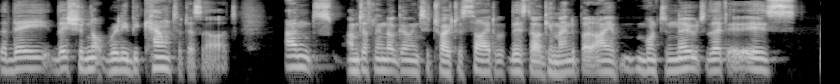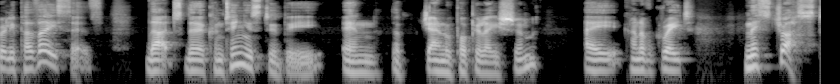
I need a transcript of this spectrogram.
that they, they should not really be counted as art. And I'm definitely not going to try to side with this argument, but I want to note that it is really pervasive that there continues to be in the general population a kind of great mistrust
